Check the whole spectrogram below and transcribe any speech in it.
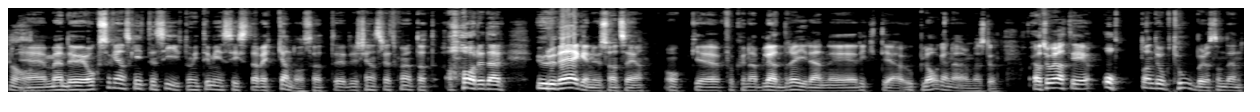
Ja. Eh, Men det är också ganska intensivt och inte minst sista veckan då. Så att eh, det känns rätt skönt att ha det där ur vägen nu så att säga. Och få kunna bläddra i den riktiga upplagan här om en stund. Jag tror att det är 8 oktober som den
